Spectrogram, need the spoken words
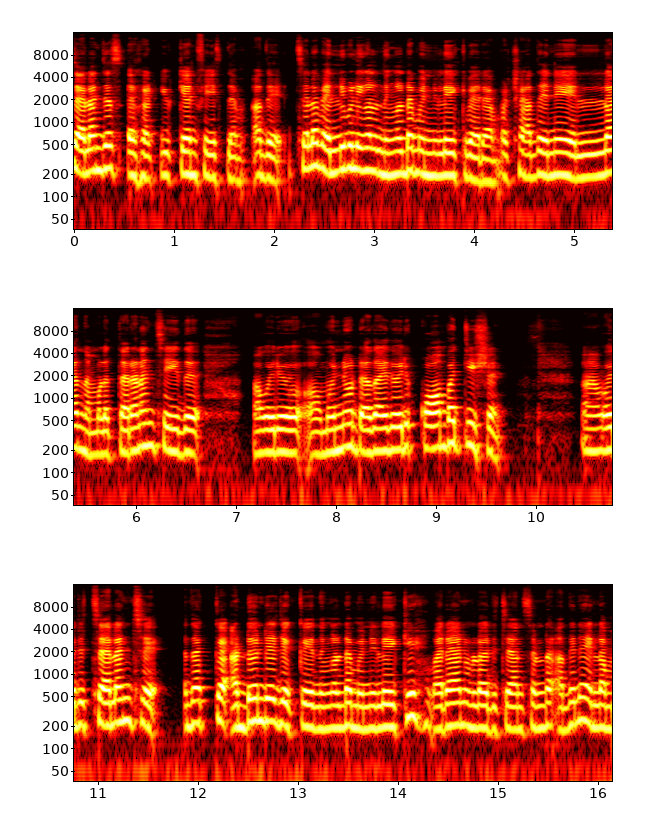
challenges ahead you can face them അതെ ചില വെല്ലുവിളികൾ നിങ്ങളുടെ മുന്നിലേക്ക് വരാം. പക്ഷെ അതിനെ എല്ലാം നമ്മൾ തരണം ചെയ്ത് ഒരു മുന്നോട്ട് അതായത് ഒരു കോമ്പറ്റീഷൻ ഒരു ചലഞ്ച് ഇതൊക്കെ അഡ്വാന്റേജ് ഒക്കെ നിങ്ങളുടെ മുന്നിലേക്ക് വരാനുള്ള ഒരു ചാൻസ് ഉണ്ട്. അതിനെല്ലാം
